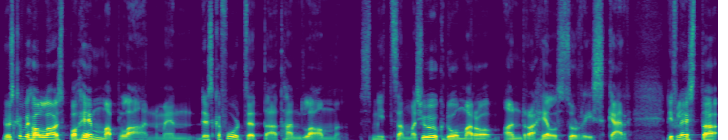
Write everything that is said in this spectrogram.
Nu ska vi hålla oss på hemmaplan, men det ska fortsätta att handla om smittsamma sjukdomar och andra hälsorisker. De flesta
